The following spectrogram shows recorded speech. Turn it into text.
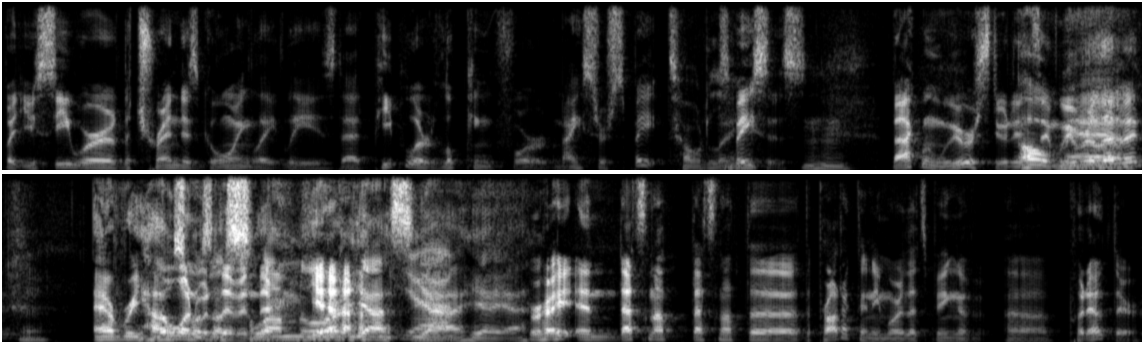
but you see where the trend is going lately is that people are looking for nicer space Totally. spaces. Back when we were students Oh, and we were man. living, Every house one was would a live in there. slum. lord. Yeah. Yes, yeah, Yeah. yeah, yeah. right? And that's not that's not the the product anymore that's being uh, put out there.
